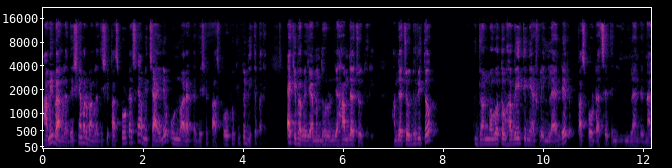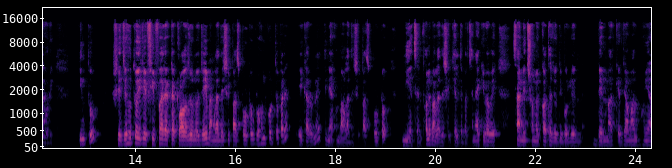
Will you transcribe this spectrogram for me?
আমি বাংলাদেশি, আমার বাংলাদেশি পাসপোর্ট আছে, আমি চাইলে অন্য আর একটা দেশের পাসপোর্টও কিন্তু নিতে পারি। একইভাবে যেমন ধরুন যে হামজা চৌধুরী। হামজা চৌধুরী তো জন্মগতভাবেই তিনি আসলে ইংল্যান্ডের পাসপোর্ট আছে, তিনি ইংল্যান্ডের নাগরিক। কিন্তু সে যেহেতু এই যে ফিফার একটা ক্লজ অনুযায়ী বাংলাদেশি পাসপোর্টও গ্রহণ করতে পারে, এই কারণে তিনি এখন বাংলাদেশি পাসপোর্টও নিয়েছেন। ফলে বাংলাদেশে খেলতে পারছেন। একইভাবে সামিত সোমের কথা যদি বলেন, ডেনমার্কের জামাল ভুঁইয়া,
